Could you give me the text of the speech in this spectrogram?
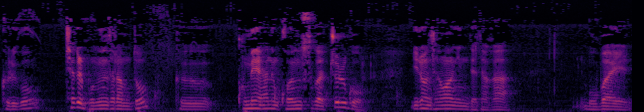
그리고 책을 보는 사람도 그 구매하는 권수가 줄고 이런 상황인데다가 모바일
